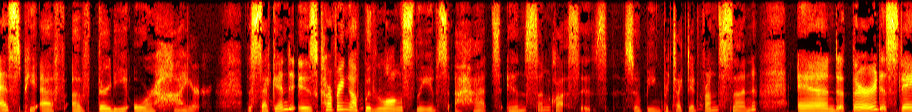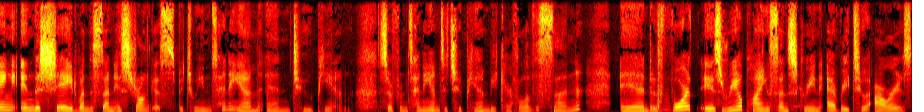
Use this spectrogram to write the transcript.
SPF of 30 or higher. The second is covering up with long sleeves, a hat, and sunglasses. So being protected from the sun. And third, staying in the shade when the sun is strongest between 10 a.m. and 2 p.m. So from 10 a.m. to 2 p.m., be careful of the sun. And the fourth is reapplying sunscreen every two hours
